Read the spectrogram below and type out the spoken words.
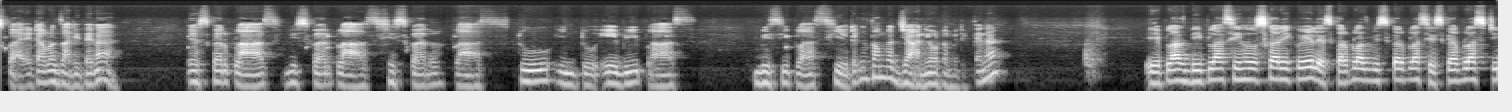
square এটা আমরা জানি, তাই না? A square plus B square plus C square plus two into A B plus BC plus C এটা কিন্তু আমরা জানি অটোমেটিক তাই না? A plus B plus C whole square equal A square plus B square plus C square plus two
